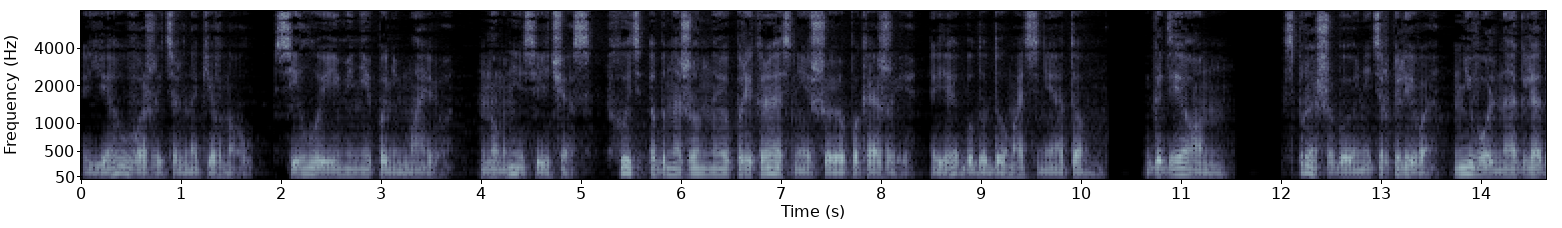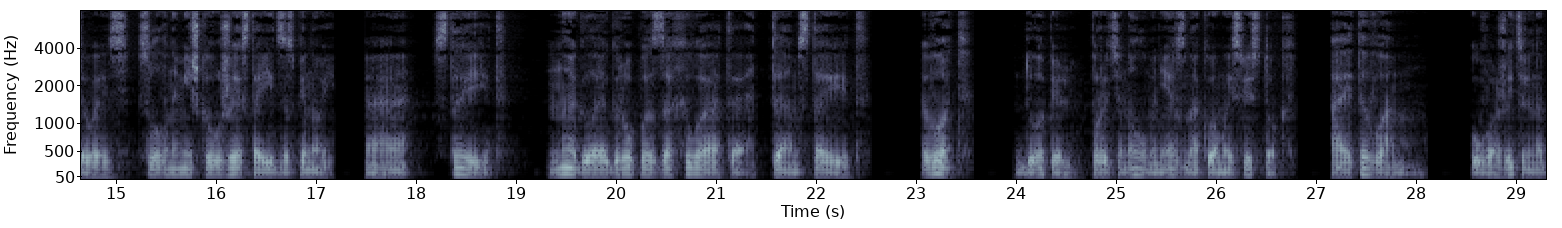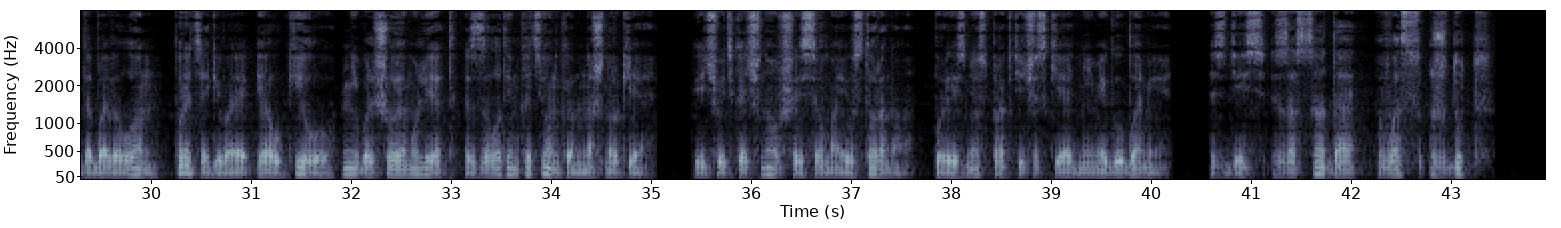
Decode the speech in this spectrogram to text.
Я уважительно кивнул. Силу имени понимаю, но мне сейчас хоть обнаженную прекраснейшую покажи. Я буду думать не о том. Где он? Спрашиваю нетерпеливо, невольно оглядываясь, словно Мишка уже стоит за спиной. Ага, стоит. Наглая группа захвата там стоит. Вот. Допель протянул мне знакомый свисток. А это вам. Уважительно добавил он, протягивая Элкилу небольшой амулет с золотым котенком на шнурке. И чуть качнувшись в мою сторону, произнес практически одними губами. «Здесь засада, вас ждут».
